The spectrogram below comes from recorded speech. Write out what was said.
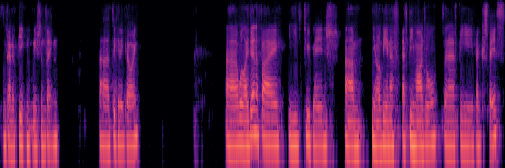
some kind of p completion thing uh, to get it going uh, will identify the E2 page, um, you know, via an F FP module, it's an FB vector space.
